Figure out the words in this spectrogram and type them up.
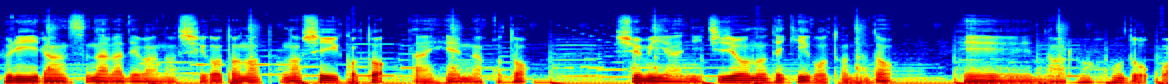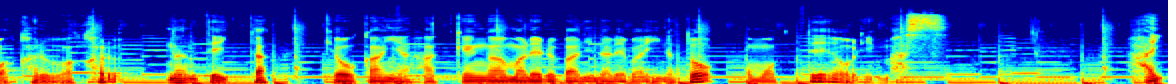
フリーランスならではの仕事の楽しいこと大変なこと趣味や日常の出来事など。へえなるほど。わかるわかる。なんていった？共感や発見が生まれる場になればいいなと思っております。はい。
